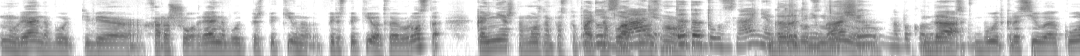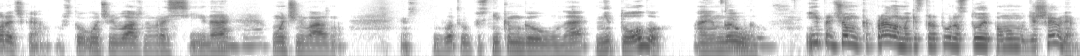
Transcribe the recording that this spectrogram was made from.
ну, реально будет тебе хорошо, реально будет перспективно, перспектива твоего роста, конечно, можно поступать дадут на платную знания, основу. Да дадут знания, Да которые дадут ты не знания. получил на Да, бакалавриате. будет красивая корочка, что очень важно в России, да, Мгм. очень важно. Вот выпускник МГУ, да, не ТОГУ, а МГУ. МГУ. И причем, как правило, магистратура стоит, по-моему, дешевле,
